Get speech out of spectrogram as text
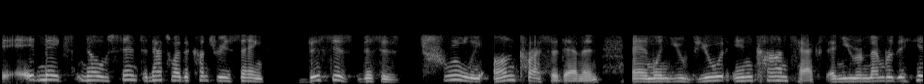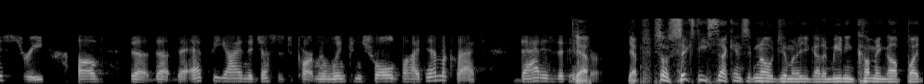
it makes no sense, and that's why the country is saying this is this is truly unprecedented. And when you view it in context, and you remember the history of the the, the FBI and the Justice Department when controlled by Democrats, that is the concern. Yep. Yep. So 60 seconds ago, Jim, you got a meeting coming up, but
